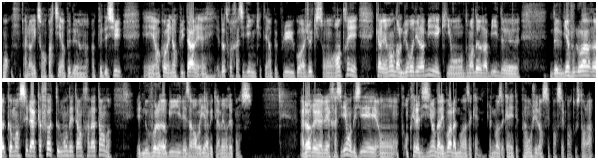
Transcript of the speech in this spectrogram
Bon, alors ils sont repartis un peu, de, un peu déçus, et encore une heure plus tard, il y a d'autres chassidim qui étaient un peu plus courageux, qui sont rentrés carrément dans le bureau du rabbi, et qui ont demandé au rabbi de de, bien vouloir commencer la cafote. Tout le monde était en train d'attendre. Et de nouveau, le rabbi les a renvoyés avec la même réponse. Alors, euh, les chassidim ont décidé, ont, pris la décision d'aller voir l'Admour Azaken. L'Admour Azaken était plongé dans ses pensées pendant tout ce temps-là.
